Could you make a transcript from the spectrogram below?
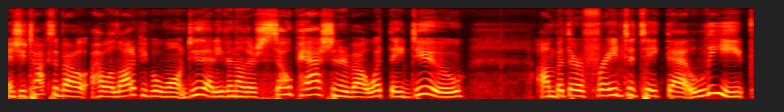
And she talks about how a lot of people won't do that, even though they're so passionate about what they do, um, but they're afraid to take that leap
